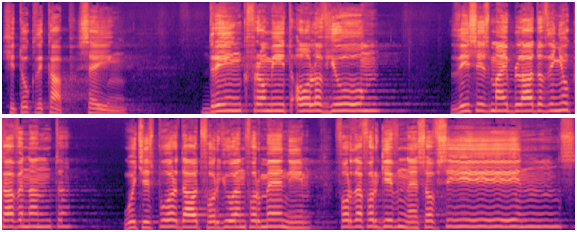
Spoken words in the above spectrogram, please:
he took the cup, saying, Drink from it, all of you. This is my blood of the new covenant, which is poured out for you and for many for the forgiveness of sins.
